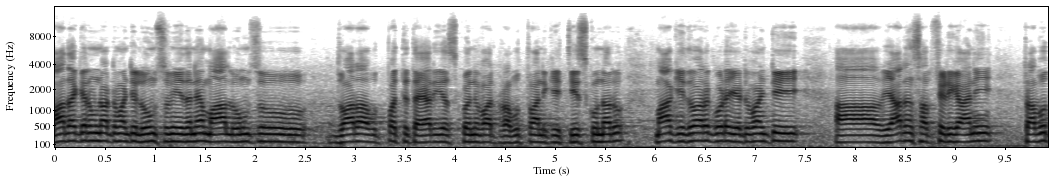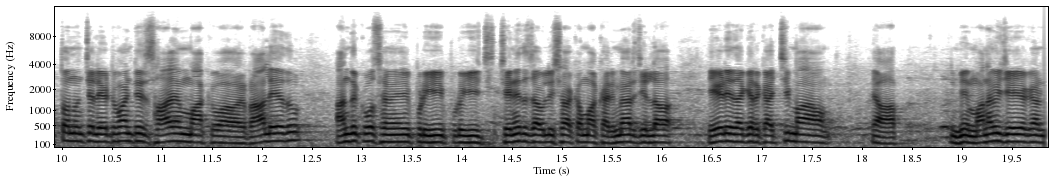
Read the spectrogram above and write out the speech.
మా దగ్గర ఉన్నటువంటి లూమ్స్ మీదనే మా లూమ్స్ ద్వారా ఉత్పత్తి తయారు చేసుకొని వారి ప్రభుత్వానికి తీసుకున్నారు. మాకు ఇదివరకు కూడా ఎటువంటి ఆ, యారన్ సబ్సిడీ కానీ ప్రభుత్వం నుంచి ఎటువంటి సహాయం మాకు రాలేదు. అందుకోసమే ఇప్పుడు ఇప్పుడు ఈ చేనేత జౌలి శాఖ మా కరీంనగర్ జిల్లా ఏడి దగ్గరికి వచ్చి మా మనవి చేయడం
